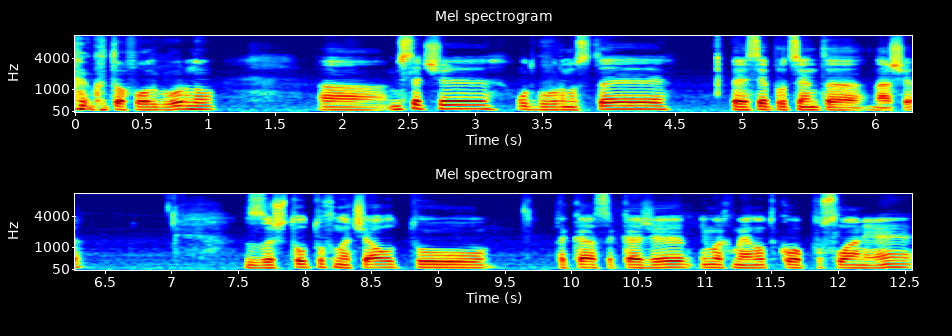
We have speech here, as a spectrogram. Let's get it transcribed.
готов отговор, но А, мисля, че отговорността е 50% наша, защото в началото, така се каже, имахме едно такова послание,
